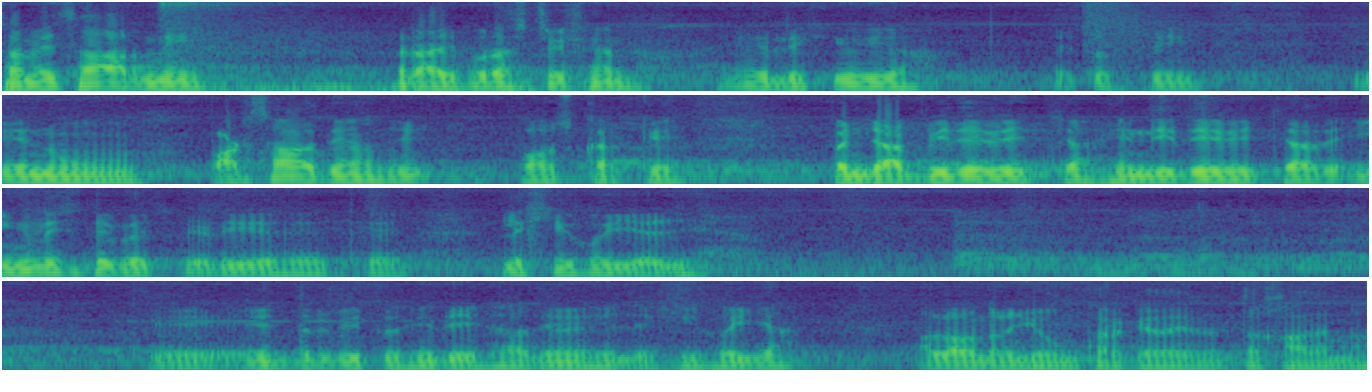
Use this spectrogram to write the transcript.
ਸਮੇਂ ਸਾਰਨੀ ਰਾਜਪੁਰਾ ਸਟੇਸ਼ਨ, ਇਹ ਲਿਖੀ ਹੋਈ ਆ। ਇਹ ਤੁਸੀਂ ਇਹਨੂੰ ਪੜ੍ਹ ਸਕਦੇ ਹੋ ਜੀ ਪੌਜ਼ ਕਰਕੇ। ਪੰਜਾਬੀ ਦੇ ਵਿੱਚ ਆ, ਹਿੰਦੀ ਦੇ ਵਿੱਚ ਆ ਤੇ ਇੰਗਲਿਸ਼ ਦੇ ਵਿੱਚ ਜਿਹੜੀ ਇਹ ਇੱਥੇ ਲਿਖੀ ਹੋਈ ਹੈ ਜੀ। ਤੇ ਇੱਧਰ ਵੀ ਤੁਸੀਂ ਦੇਖ ਸਕਦੇ ਹੋ ਇਹ ਲਿਖੀ ਹੋਈ ਆ। ਅਲਾਉ ਨੂੰ ਜ਼ੂਮ ਕਰਕੇ ਦਿਖਾ ਦਿੰਦਾ।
